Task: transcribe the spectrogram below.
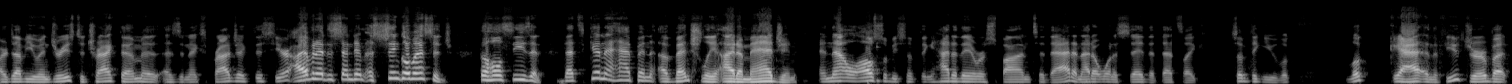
our W injuries to track them as, as, the next project this year. I haven't had to send him a single message the whole season. That's going to happen eventually, I'd imagine. And that will also be something. How do they respond to that? And I don't want to say that that's like something you look look at in the future, but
